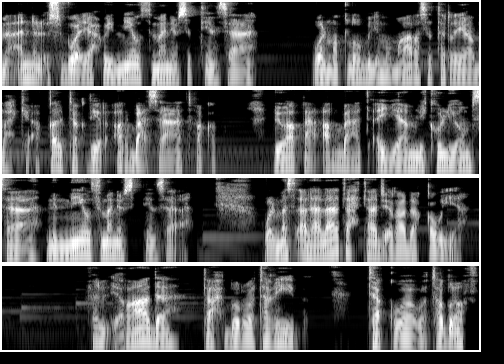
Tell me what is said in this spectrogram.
مع أن الأسبوع يحوي 168 ساعة والمطلوب لممارسة الرياضة كأقل تقدير أربع ساعات فقط بواقع أربعة أيام لكل يوم ساعة من 168 ساعة. والمسألة لا تحتاج إرادة قوية. فالإرادة تحضر وتغيب تقوى وتضعف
